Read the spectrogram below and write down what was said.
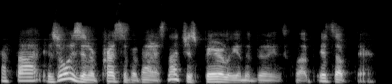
I thought. It was always an impressive amount. It's not just barely in the billions club, it's up there.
